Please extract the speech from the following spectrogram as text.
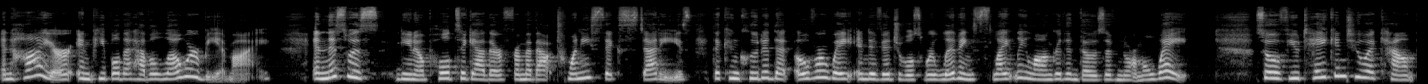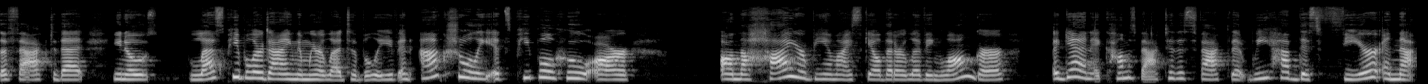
and higher in people that have a lower BMI. And this was, you know, pulled together from about 26 studies that concluded that overweight individuals were living slightly longer than those of normal weight. So if you take into account the fact that, you know, less people are dying than we are led to believe, and actually it's people who are on the higher BMI scale that are living longer, again, it comes back to this fact that we have this fear, and that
